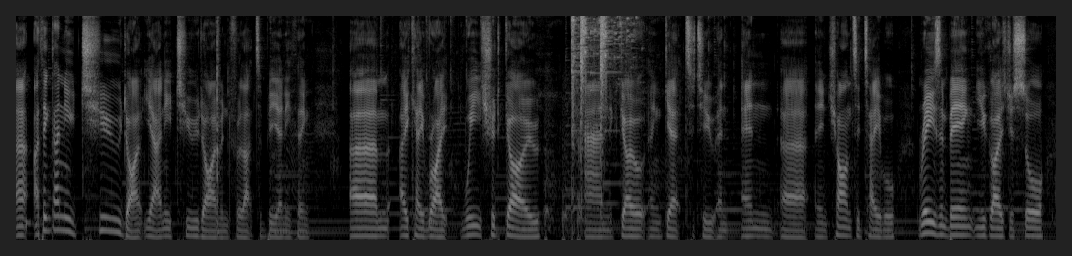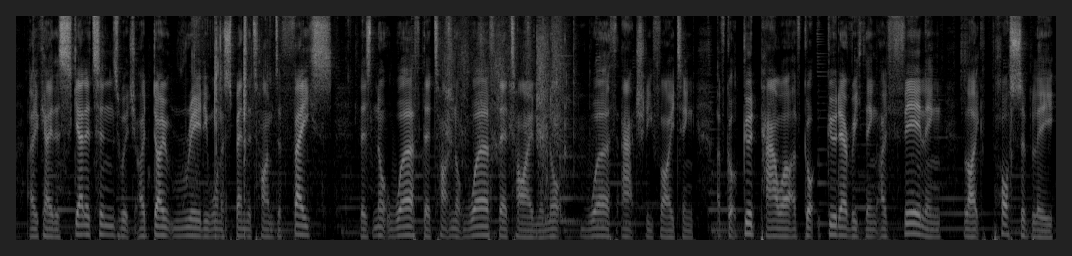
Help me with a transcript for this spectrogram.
Uh, I think I need two diamond. Yeah, I need two diamond for that to be anything. Um, okay, right. We should go and go and get to an, uh, an enchanted table. Reason being, you guys just saw, okay, the skeletons, which I don't really want to spend the time to face. There's not worth their time, not worth their time. They're not worth actually fighting. I've got good power. I've got good everything. I'm feeling like possibly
